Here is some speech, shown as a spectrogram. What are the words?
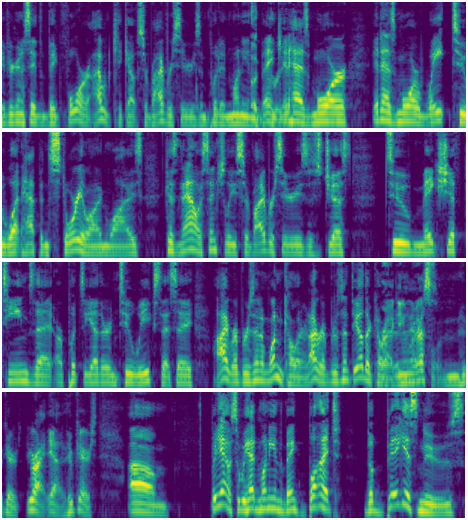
if you're going to say the big four, I would kick out Survivor Series and put in Money in the Bank. It has more, it has more weight to what happens storyline wise because now essentially Survivor Series is just to makeshift teams that are put together in two weeks that say I represented one color and I represent the other color Bragging and they rights. wrestle and who cares? You're right, yeah, who cares? Um, but yeah, so we had Money in the Bank, but the biggest news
